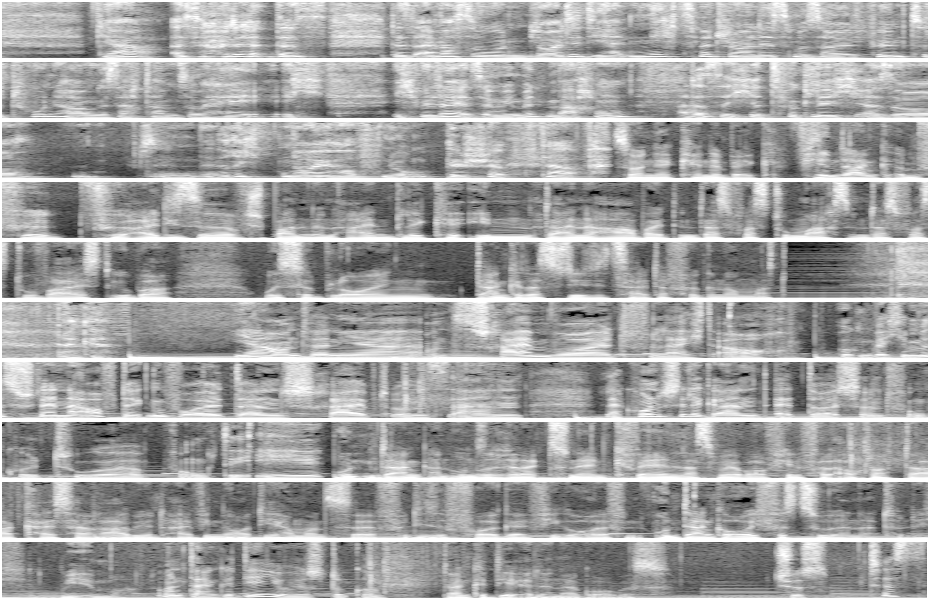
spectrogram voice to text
ja, also dass, dass einfach so Leute, die halt nichts mit Journalismus oder mit Film zu tun haben, gesagt haben, so hey, ich, ich will da jetzt irgendwie mitmachen, dass ich jetzt wirklich also richtig neue Hoffnung geschöpft habe. Sonja Kennebeck, vielen Dank ähm, für, für all diese spannenden Einblicke in deine Arbeit, in das, was du machst, in das, was du weißt über Whistleblowing. Danke, dass du dir die Zeit dafür genommen hast. Danke. Ja, und wenn ihr uns schreiben wollt, vielleicht auch irgendwelche Missstände aufdecken wollt, dann schreibt uns an lakonischelegant.deutschlandfunkkultur.de. Und einen Dank an unsere redaktionellen Quellen lassen wir aber auf jeden Fall auch noch da. Kaiser Rabi und Ivy Nord, die haben uns äh, für diese Folge viel geholfen. Und danke euch fürs Zuhören natürlich, wie immer. Und danke dir, Julius Stucke. Danke dir, Elena Gorges. Tschüss. Tschüss.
